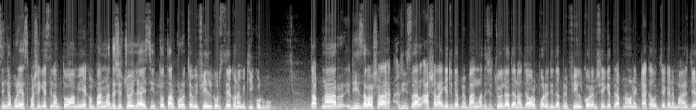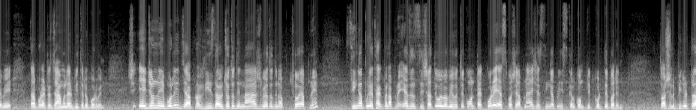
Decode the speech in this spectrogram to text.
সিঙ্গাপুরে এসপাশে গেছিলাম, তো আমি এখন বাংলাদেশে চলে আসি তো তারপর হচ্ছে আমি ফেল করছি, এখন আমি কি করব? তো আপনার রিজাল্ট আসা রিজাল্ট আসার আগে যদি আপনি বাংলাদেশে চলে যান যাওয়ার পরে যদি আপনি ফেল করেন, সেই ক্ষেত্রে আপনার অনেক টাকা হচ্ছে, এখানে মাস যাবে, তারপর একটা ঝামেলার ভিতরে পড়বেন। এই জন্যই বলি যে আপনার রিজাল্ট যতদিন না আসবে ততদিন ছয় আপনি সিঙ্গাপুরে থাকবেন, আপনার এজেন্সির সাথে ওইভাবে হচ্ছে কন্ট্যাক্ট করে এসপাশে আপনি এসে সিঙ্গাপুর স্কেল কমপ্লিট করতে পারেন। তো আসলে ভিডিওটা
